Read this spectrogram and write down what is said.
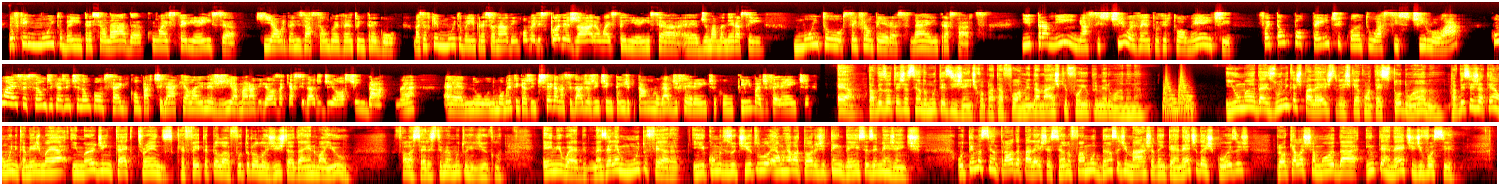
Eu fiquei muito bem impressionada com a experiência que a organização do evento entregou. Mas eu fiquei muito bem impressionada em como eles planejaram a experiência é, de uma maneira assim muito sem fronteiras, né, entre as partes. E para mim, assistir o evento virtualmente foi tão potente quanto assisti-lo lá, com a exceção de que a gente não consegue compartilhar aquela energia maravilhosa que a cidade de Austin dá, né? É, no, no, momento em que a gente chega na cidade, a gente entende que está num lugar diferente, com um clima diferente. É, talvez eu esteja sendo muito exigente com a plataforma, ainda mais que foi o primeiro ano, né? E uma das únicas palestras que acontece todo ano, talvez seja até a única mesmo, é a Emerging Tech Trends, que é feita pela futurologista da NYU. Fala sério, esse tema é muito ridículo. Amy Webb, mas ela é muito fera e, como diz o título, é um relatório de tendências emergentes. O tema central da palestra esse ano foi a mudança de marcha da internet das coisas para o que ela chamou da internet de você.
